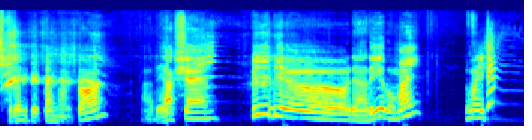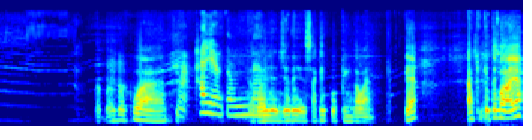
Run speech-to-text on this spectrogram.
Sebelum kita nonton reaction video dari Rumai Rumai boleh kuat. Ayo teman. jadi sakit kuping kawan. Ya. Oke, kita mulai ya.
